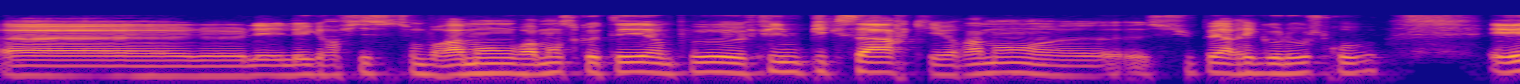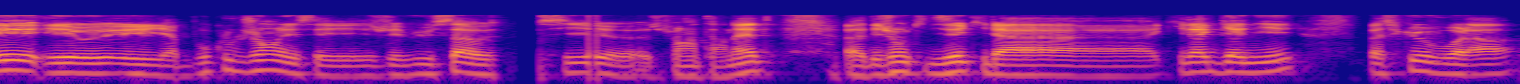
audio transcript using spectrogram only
les, les graphismes sont vraiment, vraiment ce côté un peu film Pixar qui est vraiment super rigolo, je trouve. Et il y a beaucoup de gens, et j'ai vu ça aussi sur Internet, des gens qui disaient qu'il a, qu'il a gagné parce que voilà,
